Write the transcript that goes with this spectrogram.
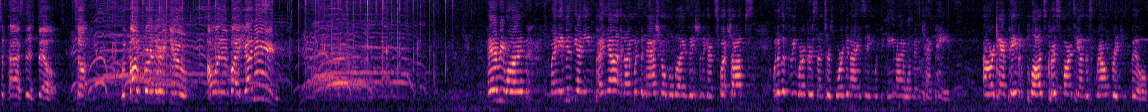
to pass this bill. So without further ado, I want to invite Yanin Hey everyone, my name is Yanin Pena and I'm with the National Mobilization Against Sweatshops, one of the three worker centers organizing with the Ain't I a Woman campaign. Our campaign applauds Chris Marte on this groundbreaking bill.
